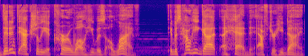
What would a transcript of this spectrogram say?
didn't actually occur while he was alive. It was how he got ahead after he died.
